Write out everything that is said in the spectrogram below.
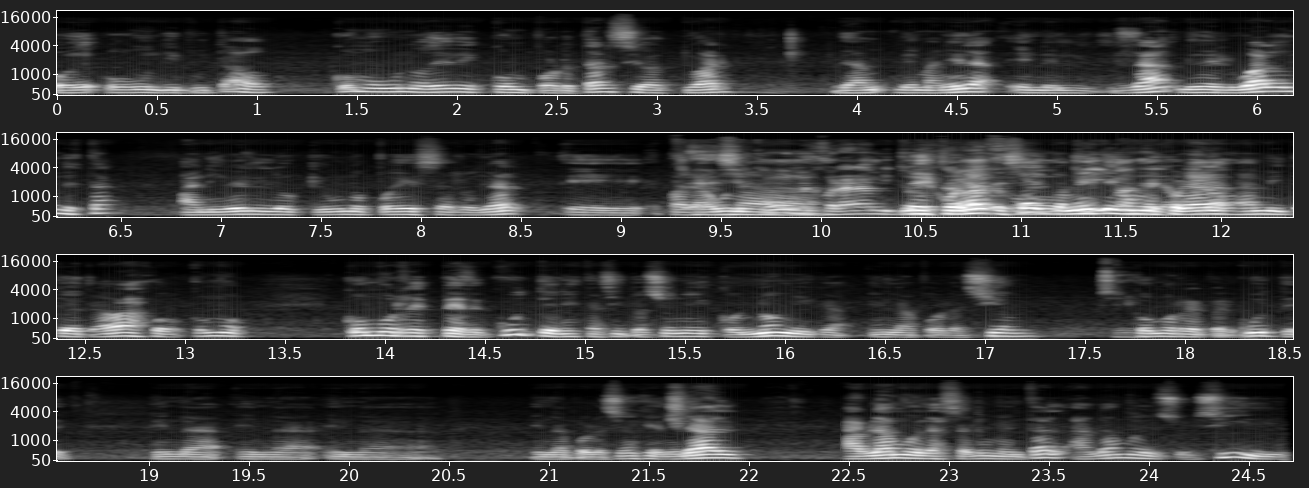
o, de- o un diputado, cómo uno debe comportarse o actuar de, de manera en el, ra- en el lugar donde está, a nivel de lo que uno puede desarrollar eh, para Es decir, una... cómo mejorar ámbitos de mejorar, trabajo, exactamente, cómo de mejorar laburo. ámbito de trabajo, cómo, cómo repercute en esta situación económica en la población, Sí. cómo repercute en la, en la, en la, en la población general. Hablamos de la salud mental, hablamos del suicidio,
